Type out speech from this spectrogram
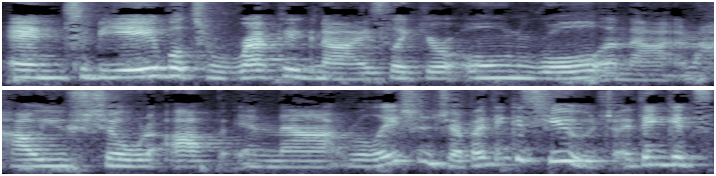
And to be able to recognize like your own role in that and how you showed up in that relationship, I think is huge. I think it's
